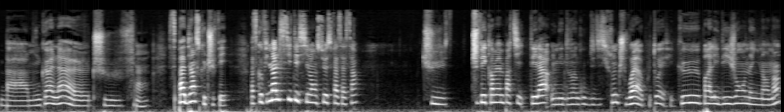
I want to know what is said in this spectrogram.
bah mon gars là euh, tu enfin c'est pas bien ce que tu fais parce qu'au final si t'es silencieuse face à ça tu fais quand même partie t'es là on est dans un groupe de discussion tu vois plutôt elle fait que parler des gens nan, nan, nan.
